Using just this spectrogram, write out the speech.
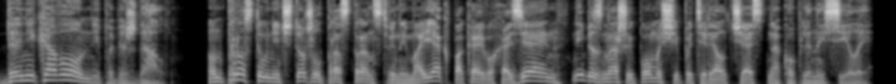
Да никого он не побеждал. Он просто уничтожил пространственный маяк, пока его хозяин не без нашей помощи потерял часть накопленной силы.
